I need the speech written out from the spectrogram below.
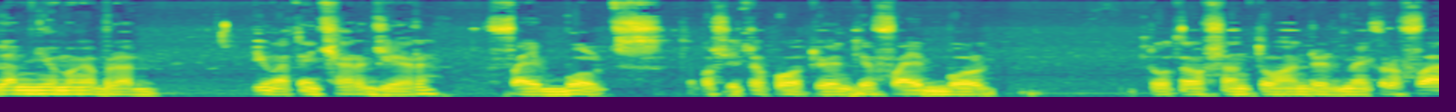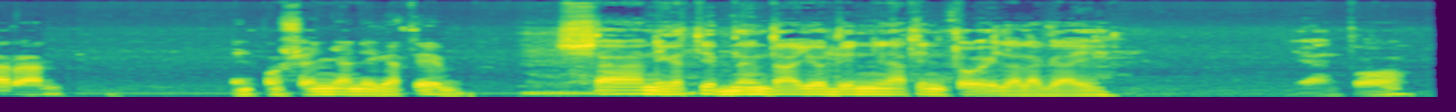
Alam niyo mga brad, yung ating charger, 5 volts. Tapos ito po, 25 volt, 2,200 microfarad. Yan po sa niya, negative. Sa negative ng diode din natin to ilalagay. Yan po.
